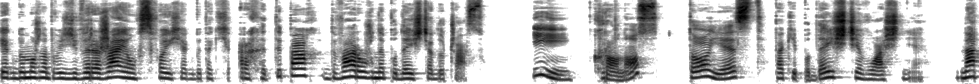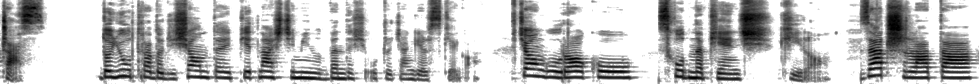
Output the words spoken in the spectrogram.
jakby można powiedzieć, wyrażają w swoich jakby takich archetypach dwa różne podejścia do czasu. I Kronos to jest takie podejście właśnie na czas. Do jutra, do dziesiątej, 15 minut będę się uczyć angielskiego. W ciągu roku schudnę 5 kilo. Za 3 lata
